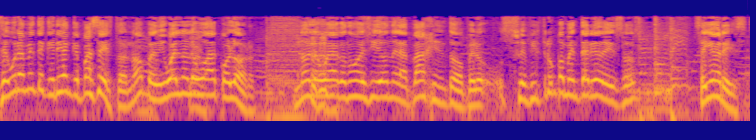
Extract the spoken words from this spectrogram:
seguramente querían que pase esto, ¿no? Pero igual no le voy a dar color. No le voy a, no voy a decir dónde la página y todo. Pero se filtró un comentario de esos. Señores,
